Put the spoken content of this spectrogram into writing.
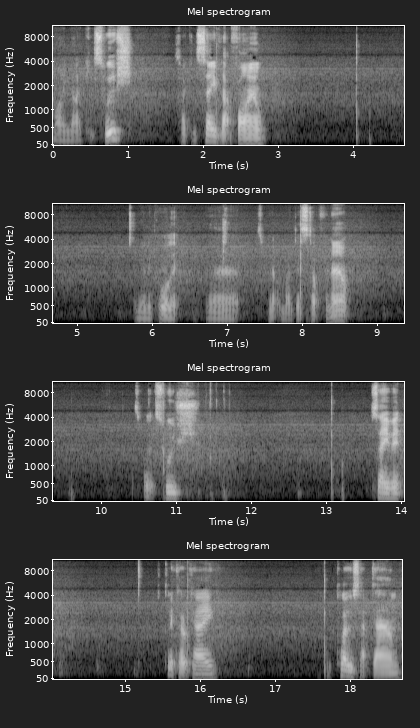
my Nike swoosh. So I can save that file. I'm going to call it uh, let's put it on my desktop for now. Let's call it swoosh. Save it. Click OK close that down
